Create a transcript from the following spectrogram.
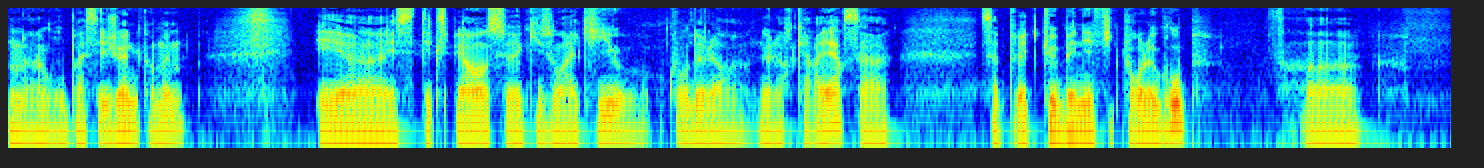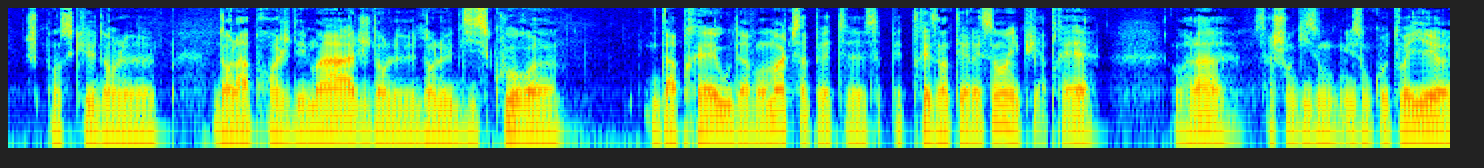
on a un groupe assez jeune quand même. Et, cette expérience qu'ils ont acquis au, cours de leur, de leur carrière, ça, ça peut être que bénéfique pour le groupe. Enfin, je pense que dans le, dans l'approche des matchs, dans le, dans le discours euh, d'après ou d'avant-match, ça, peut être, ça peut être très intéressant. Et puis après, voilà, sachant qu'ils ont, ils ont côtoyé euh,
